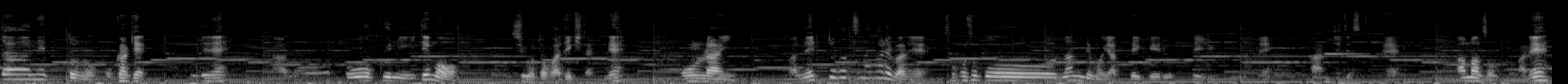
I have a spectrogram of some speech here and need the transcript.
ターネットのおかげでね、あの、遠くにいても仕事ができたりね、オンライン。ま、ネットが繋がればね、そこそこ何でもやっていけるっていう風なね、感じですかね。アマゾンとかね、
